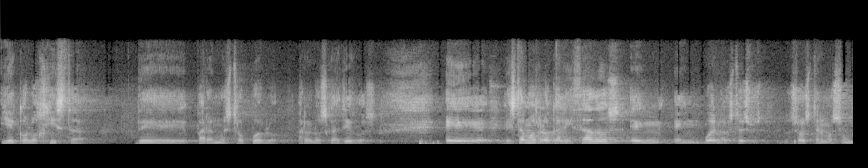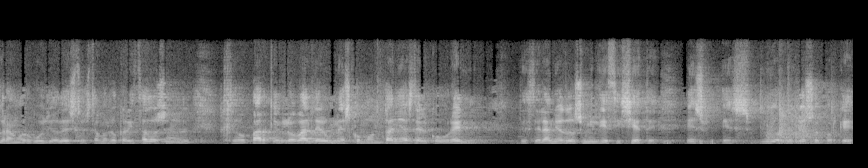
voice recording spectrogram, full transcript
y ecologista para nuestro pueblo, para los gallegos. Eh, estamos localizados en, bueno, esto nosotros tenemos un gran orgullo de esto, estamos localizados en el Geoparque Global de la UNESCO Montañas del Courel, desde el año 2017. Es, es muy orgulloso porque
